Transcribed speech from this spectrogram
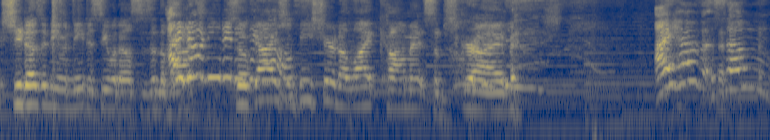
She doesn't even need to see what else is in the box. I don't need anything So, guys, else. be sure to like, comment, subscribe. I have some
